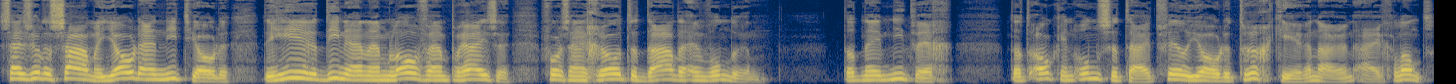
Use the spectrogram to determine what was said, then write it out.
Zij zullen samen, Joden en niet-Joden, de Heere dienen en hem loven en prijzen voor zijn grote daden en wonderen. Dat neemt niet weg dat ook in onze tijd veel Joden terugkeren naar hun eigen land.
